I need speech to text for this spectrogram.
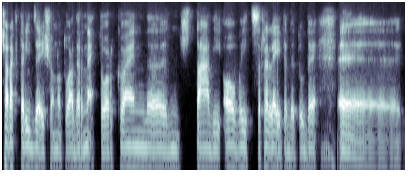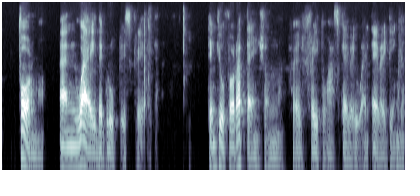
characterization to other network and uh, study of its related to the uh, form and way the group is created. Thank you for attention. Feel free to ask everyone, everything.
